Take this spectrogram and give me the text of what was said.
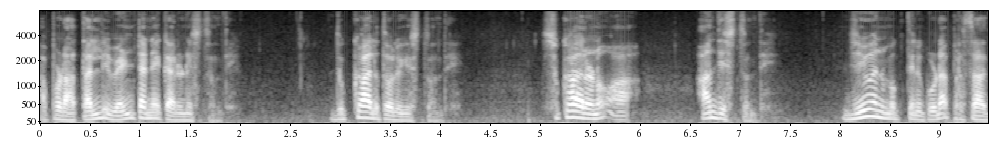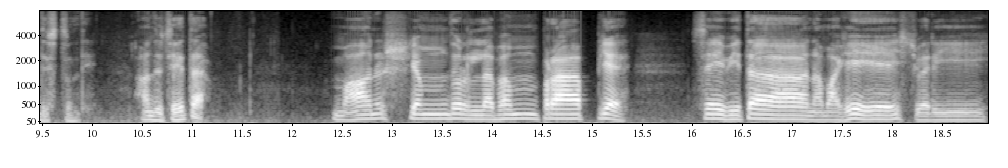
అప్పుడు ఆ తల్లి వెంటనే కరుణిస్తుంది. దుఃఖాలు తొలగిస్తుంది. సుఖాలను అందిస్తుంది. జీవన్ముక్తిని కూడా ప్రసాదిస్తుంది. అందుచేత మానుష్యం దుర్లభం ప్రాప్య सेविता न महेश्वरी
